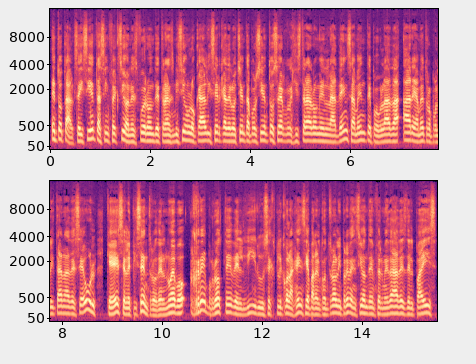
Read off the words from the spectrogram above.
En total, 600 infecciones fueron de transmisión local y cerca del 80% se registraron en la densamente poblada área metropolitana de Seúl, que es el epicentro del nuevo rebrote del virus, explicó la Agencia para el Control y Prevención de Enfermedades del país.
